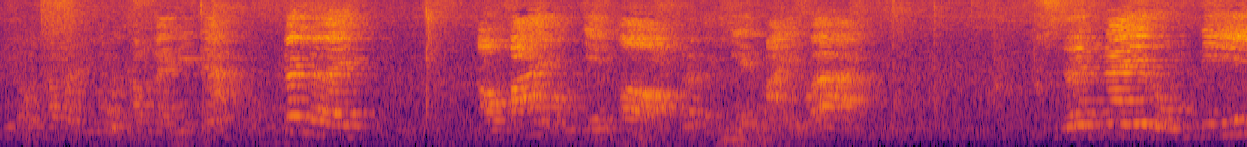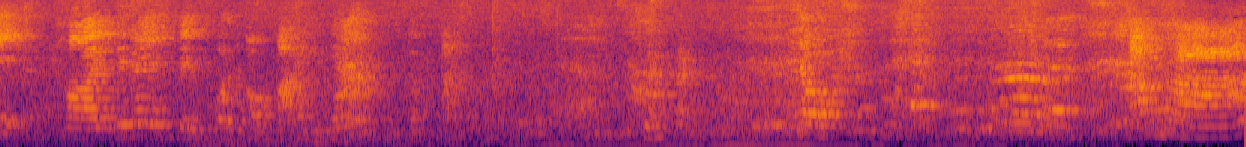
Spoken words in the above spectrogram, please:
เดี๋ยวถ้ามันรู้ทำไงดีนะ ก็เลยเอาป้ายของเจงออกแล้วก็เขียนใหม่ว่า เงินในหลุมนี้ พลอยไม่ได้เป็นคนเอาไปนะจบคำถาม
